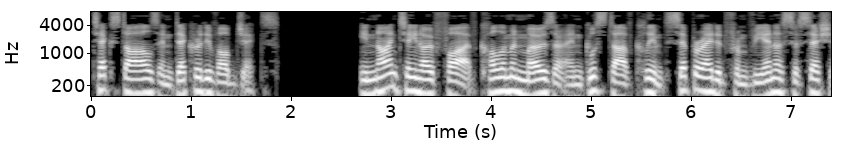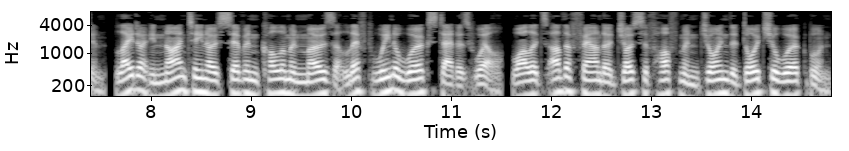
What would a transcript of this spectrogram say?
textiles and decorative objects. In 1905 Koloman Moser and Gustav Klimt separated from Vienna secession. Later in 1907 Koloman Moser left Wiener Werkstatt as well, while its other founder Josef Hoffmann joined the Deutsche Werkbund.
